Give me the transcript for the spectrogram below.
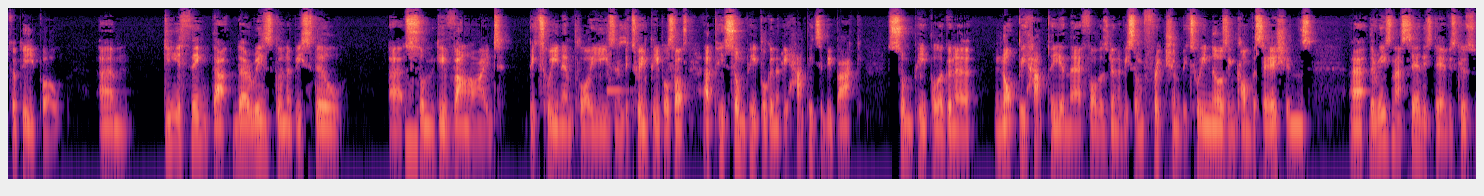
for people, um, do you think that there is going to be still uh, some divide between employees and between people's thoughts? Are some people going to be happy to be back? Some people are going to not be happy, and therefore there's going to be some friction between those in conversations. Uh, the reason I say this, Dave, is because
